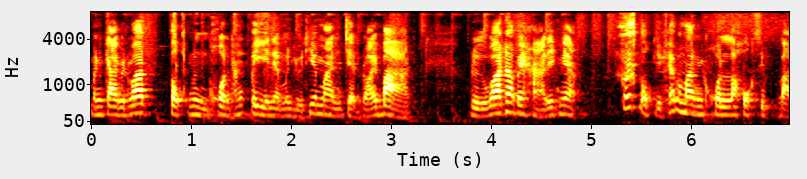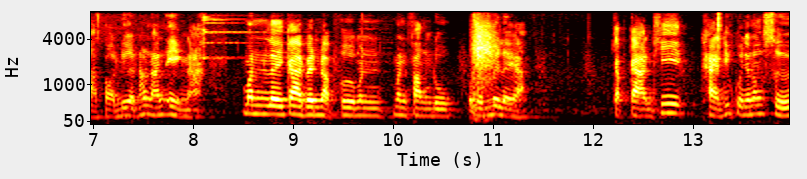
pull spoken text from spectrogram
มันกลายเป็นว่าตก 1 คนทั้งปีเนี่ยมันอยู่ที่ประมาณ700 บาท หรือว่าถ้าไปหาดิกเนี่ย ก็ตกอยู่แค่ประมาณคนละ 60 บาทต่อเดือนเท่านั้นเองนะ มันเลยกลายเป็นแบบเออมันมันฟังดูคุ้มไปเลยอะกับการที่แทนที่คุณจะต้องซื้อ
